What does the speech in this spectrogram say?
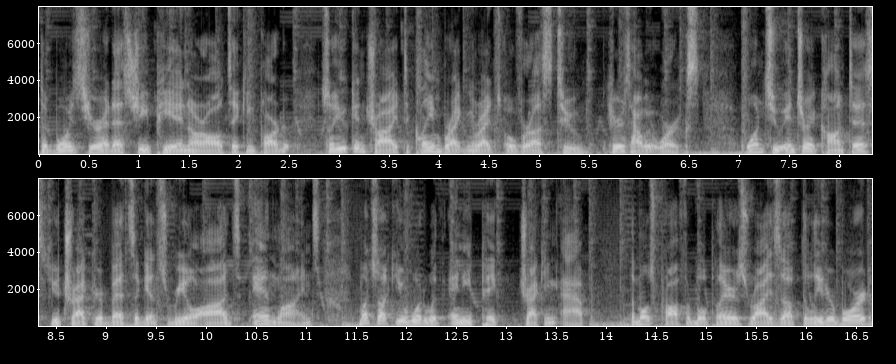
The boys here at SGPN are all taking part, so you can try to claim bragging rights over us too. Here's how it works. Once you enter a contest, you track your bets against real odds and lines, much like you would with any pick tracking app. The most profitable players rise up the leaderboard.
